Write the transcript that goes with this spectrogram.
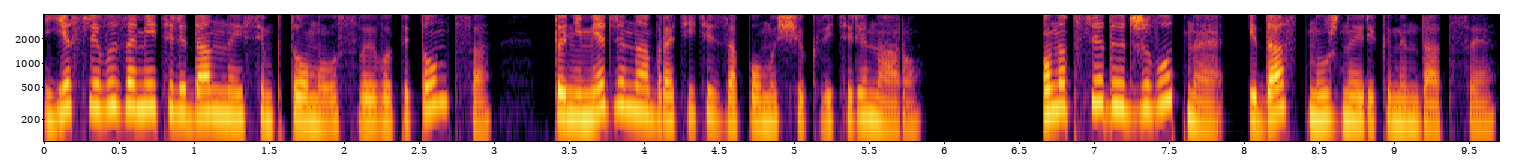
Если вы заметили данные симптомы у своего питомца, то немедленно обратитесь за помощью к ветеринару. Он обследует животное и даст нужные рекомендации.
